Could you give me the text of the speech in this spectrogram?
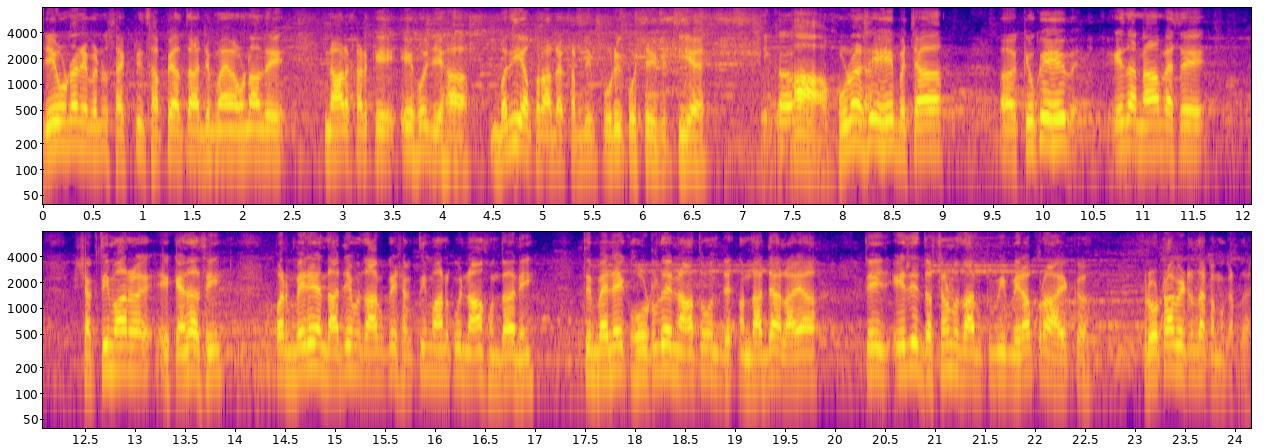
ਜੇ ਉਹਨਾਂ ਨੇ ਮੈਨੂੰ ਸੈਕਟਰੀ ਥਾਪਿਆ ਤਾਂ ਅੱਜ ਮੈਂ ਉਹਨਾਂ ਦੇ ਨਾਲ ਖੜ ਕੇ ਇਹੋ ਜਿਹਾ ਵਧੀਆ ਉਪਰਾਲਾ ਕਰਨ ਦੀ ਪੂਰੀ ਕੋਸ਼ਿਸ਼ ਕੀਤੀ ਹੈ। ਹਾਂ ਹੁਣ ਅਸੀਂ ਇਹ ਬੱਚਾ ਕਿਉਂਕਿ ਇਹ ਇਹਦਾ ਨਾਮ ਵੈਸੇ ਸ਼ਕਤੀਮਾਨ ਇਹ ਕਹਿੰਦਾ ਸੀ ਪਰ ਮੇਰੇ ਅੰਦਾਜ਼ੇ ਮੁਤਾਬਕ ਸ਼ਕਤੀਮਾਨ ਕੋਈ ਨਾਂ ਹੁੰਦਾ ਨਹੀਂ। ਤੇ ਮੈਨੇ ਇੱਕ ਹੋਟਲ ਦੇ ਨਾਂ ਤੋਂ ਅੰਦ- ਅੰਦਾਜ਼ਾ ਲਾਇਆ ਤੇ ਇਹਦੇ ਦੱਸਣ ਮੁਤਾਬਕ ਵੀ ਮੇਰਾ ਭਰਾ ਇੱਕ ਰੋਟਾਵੇਟਰ ਦਾ ਕੰਮ ਕਰਦਾ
